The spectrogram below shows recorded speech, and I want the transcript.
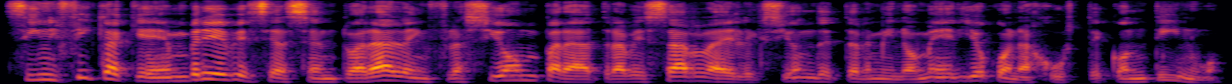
significa que en breve se acentuará la inflación para atravesar la elección de término medio con ajuste continuo.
